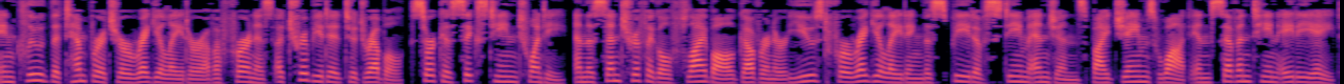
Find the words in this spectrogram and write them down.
include the temperature regulator of a furnace attributed to Drebbel, circa 1620, and the centrifugal flyball governor used for regulating the speed of steam engines by James Watt in 1788.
